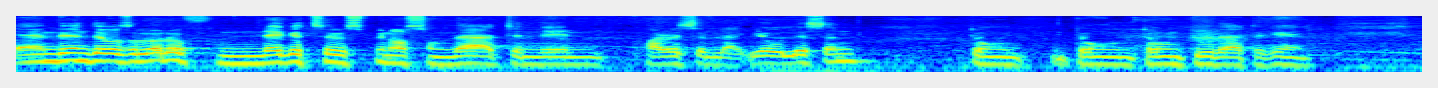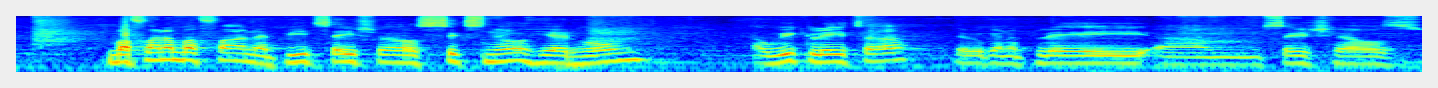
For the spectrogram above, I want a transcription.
And then there was a lot of negative spin-offs from that, and then Paris said like, "Yo, listen, don't, don't, don't do that again." Bafana Bafana beat Seychelles 6-0 here at home. A week later, they were going to play um, Seychelles,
